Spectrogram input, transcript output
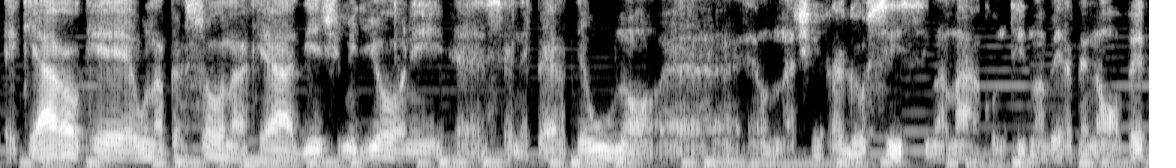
è chiaro che una persona che ha 10 milioni, eh, se ne perde uno, eh, è una cifra grossissima, ma continua a averne 9.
